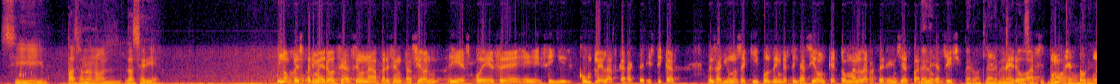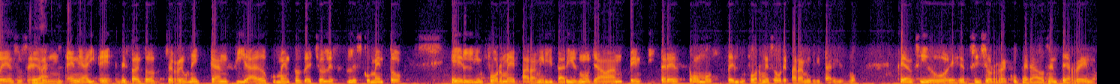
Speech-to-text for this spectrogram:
si pasan o no la serie? No, pues primero se hace una presentación y después, eh, eh, si cumple las características, pues hay unos equipos de investigación que toman las referencias para el ejercicio. Pero acláreme Pero cosa, así como esto Jorge. pueden suceder en, en, hay- eh, en este momento se reúne cantidad de documentos. De hecho, les, les comento, el informe de paramilitarismo, ya van 23 tomos del informe sobre paramilitarismo, que han sido ejercicios recuperados en terreno.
